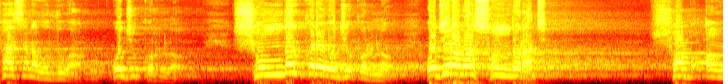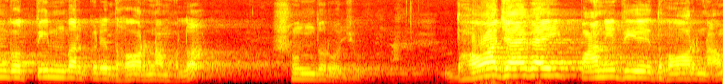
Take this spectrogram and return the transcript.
ফাসানা উদু আহু অজু করল, সুন্দর করে অজু করল, অজুর আবার সুন্দর আছে। সব অঙ্গ তিনবার করে ধর নাম হলো সুন্দর অজু। ধোয়া জায়গায় পানি দিয়ে ধর নাম,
